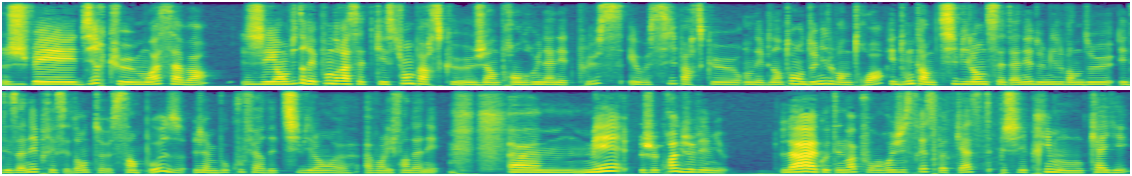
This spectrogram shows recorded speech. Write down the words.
je vais dire que moi ça va. J'ai envie de répondre à cette question parce que je viens de prendre une année de plus et aussi parce qu'on est bientôt en 2023 et donc un petit bilan de cette année 2022 et des années précédentes s'impose. J'aime beaucoup faire des petits bilans euh, avant les fins d'année. Euh, mais je crois que je vais mieux. Là, à côté de moi, pour enregistrer ce podcast, j'ai pris mon cahier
